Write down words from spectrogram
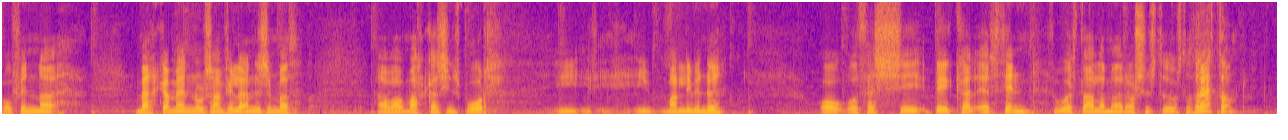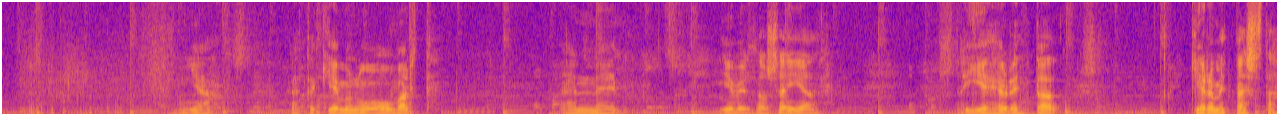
og finna merka menn úr samfélaginu sem að hafa markað sín spór í, í, í mannlífinu og, og þessi byggar er þinn. Þú ert Dalamaður ársins 2013. Já, þetta kemur nú óvart en eh, ég vil þá segja að, að ég hef reynd að gera mitt besta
